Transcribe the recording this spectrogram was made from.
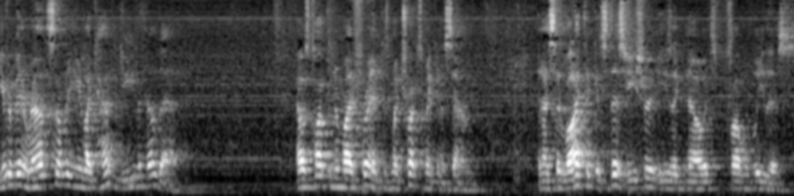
You ever been around somebody and you're like, how did you even know that? I was talking to my friend because my truck's making a sound. And I said, Well, I think it's this. Are you sure? He's like, No, it's probably this.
